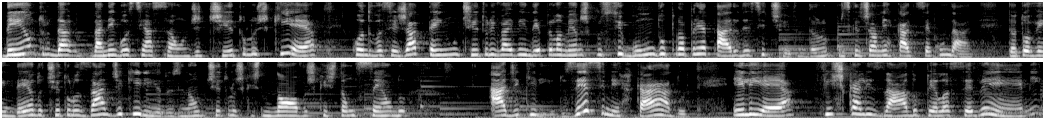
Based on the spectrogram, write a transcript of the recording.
dentro da, da negociação de títulos, que é quando você já tem um título e vai vender pelo menos para o segundo proprietário desse título. Então, por isso que ele chama mercado secundário. Então, eu estou vendendo títulos adquiridos e não títulos que, novos que estão sendo adquiridos. Esse mercado, ele é fiscalizado pela CVM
